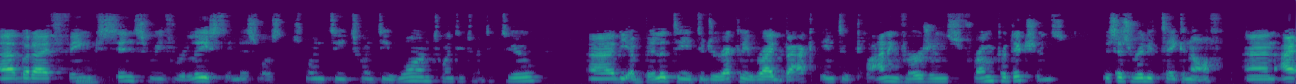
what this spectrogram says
Uh, but I think mm-hmm. since we've released, and this was 2021, 2022, uh, the ability to directly write back into planning versions from predictions, this has really taken off. And I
